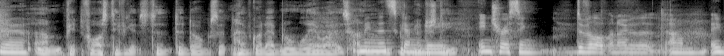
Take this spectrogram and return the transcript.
Yeah. um, fit fly certificates to, to dogs that have got abnormal airways. I mean, Um, that's going to be interesting development over the. Um, it-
